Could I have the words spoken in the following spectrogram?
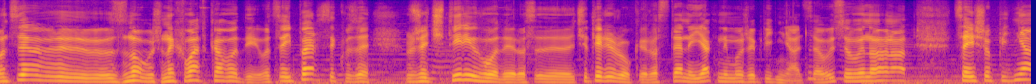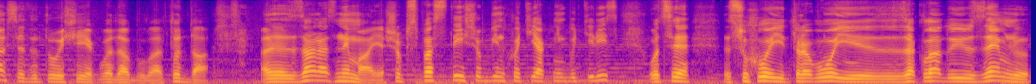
Оце е, знову ж нехватка води. Оцей персик вже, вже 4, годи, рос- е, 4 роки росте, ніяк не може піднятися. Ось виноград, цей, що піднявся до того, ще як вода була, то да. А зараз немає. Щоб спасти, щоб він хоч як-небудь ріс, оце сухої травою закладую землю,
